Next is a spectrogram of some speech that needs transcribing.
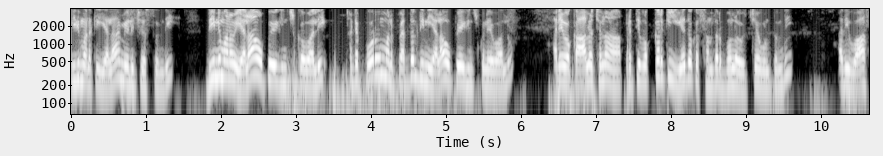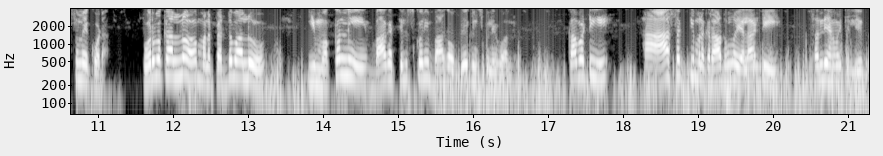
ఇది మనకి ఎలా మేలు చేస్తుంది? దీన్ని మనం ఎలా ఉపయోగించుకోవాలి? అంటే పూర్వం మన పెద్దలు దీన్ని ఎలా ఉపయోగించుకునేవాళ్ళు? అనే ఒక ఆలోచన ప్రతి ఒక్కరికి ఏదో ఒక సందర్భంలో వచ్చే ఉంటుంది. అది వాస్తవమే కూడా. పూర్వకాలంలో మన పెద్దవాళ్ళు ఈ మొక్కల్ని బాగా తెలుసుకొని బాగా ఉపయోగించుకునేవాళ్ళు. కాబట్టి ఆ ఆసక్తి మనకు రావడంలో ఎలాంటి సందేహం అయితే లేదు.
